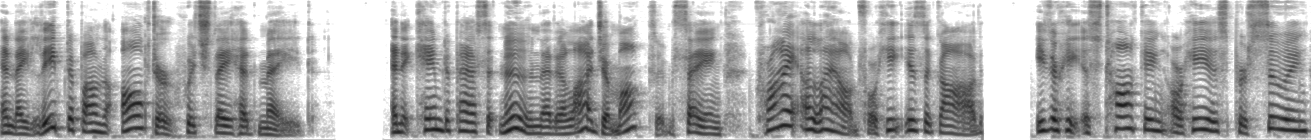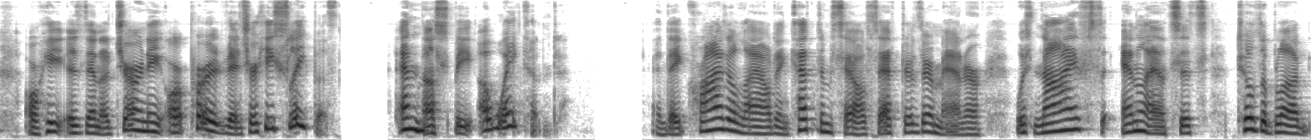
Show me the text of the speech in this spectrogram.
and they leaped upon the altar which they had made. And it came to pass at noon that Elijah mocked them, saying, Cry aloud, for he is a God. Either he is talking, or he is pursuing, or he is in a journey, or peradventure he sleepeth, and must be awakened. And they cried aloud and cut themselves after their manner with knives and lancets till the blood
